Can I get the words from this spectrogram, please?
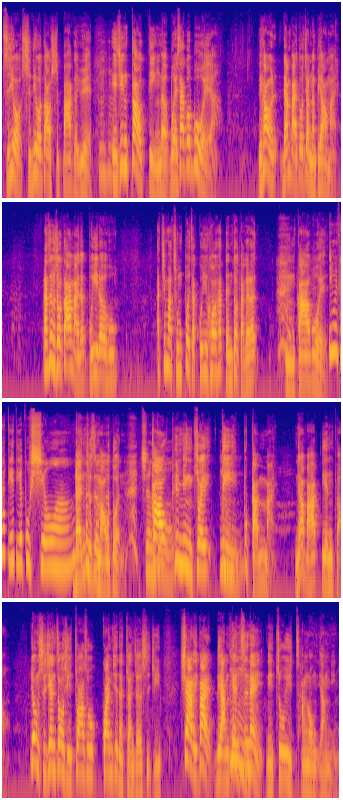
只有十六到十八个月，已经到顶了，尾赛过不尾啊？你看我两百多叫你们不要买，那这个时候大家买的不亦乐乎，啊，起码存八十几块，他等到大家都 唔加买。因为它喋喋不休啊，人就是矛盾，高拼命追，低不敢买。你要把它颠倒，用时间周期抓出关键的转折时机。下礼拜两天之内，你注意长隆、阳明。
